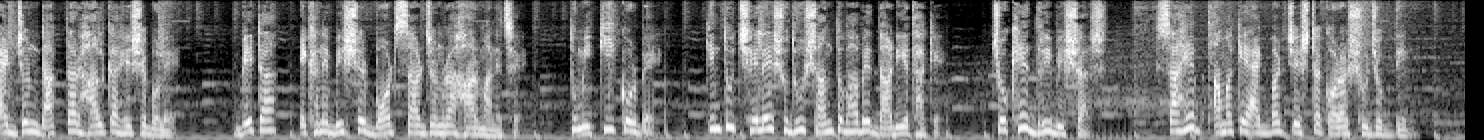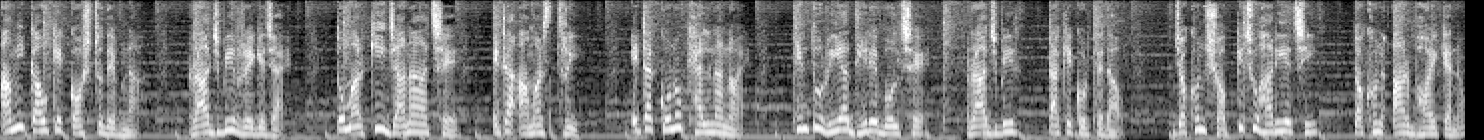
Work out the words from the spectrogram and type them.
একজন ডাক্তার হালকা হেসে বলে, বেটা, এখানে বিশ্বের বড সার্জনরা হার মানেছে। তুমি কি করবে? কিন্তু ছেলে শুধু শান্তভাবে দাঁড়িয়ে থাকে। চোখে দৃঢ় সাহেব, আমাকে একবার চেষ্টা করার সুযোগ দিন। আমি কাউকে কষ্ট দেব না। রাজবীর রেগে যায়। তোমার কি জানা আছে, এটা আমার স্ত্রী। এটা কোনো খেলনা নয়। কিন্তু রিয়া ধীরে বলছে, রাজবীর, তাকে করতে দাও। যখন সবকিছু হারিয়েছি, তখন আর ভয় কেন?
